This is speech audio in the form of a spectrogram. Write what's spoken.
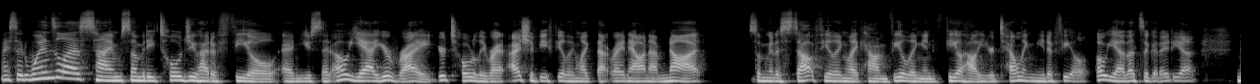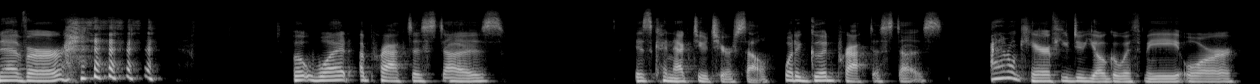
And I said, When's the last time somebody told you how to feel and you said, Oh, yeah, you're right. You're totally right. I should be feeling like that right now, and I'm not. So I'm going to stop feeling like how I'm feeling and feel how you're telling me to feel. Oh, yeah, that's a good idea. Never. but what a practice does is connect you to yourself. What a good practice does. I don't care if you do yoga with me or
